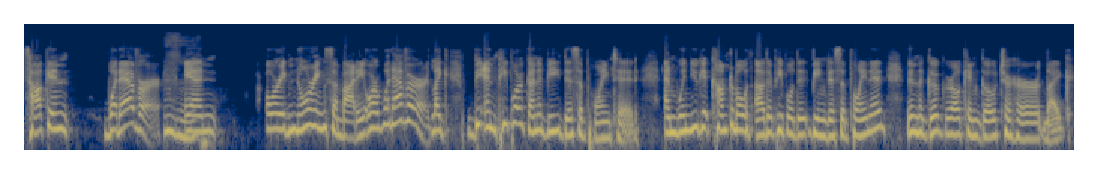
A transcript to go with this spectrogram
talking whatever. Mm-hmm. And or ignoring somebody or whatever like be, and people are going to be disappointed and when you get comfortable with other people di- being disappointed then the good girl can go to her like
